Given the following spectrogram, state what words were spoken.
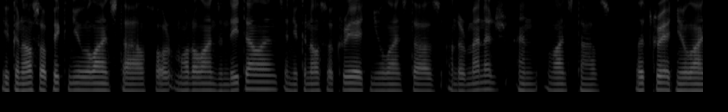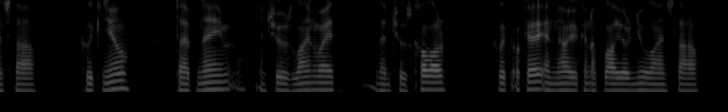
You can also pick new line style for model lines and detail lines and you can also create new line styles under manage and line styles. Let's create new line style. Click new type name and choose line weight then choose color click OK and now you can apply your new line style.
